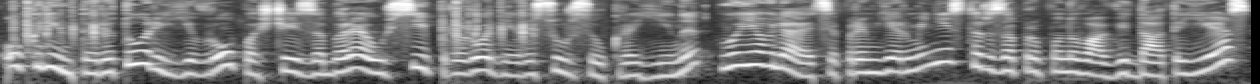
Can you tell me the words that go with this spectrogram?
Окрім територій, Європа ще й забере усі природні ресурси України. Виявляється, прем'єр-міністр запропонував віддати єС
